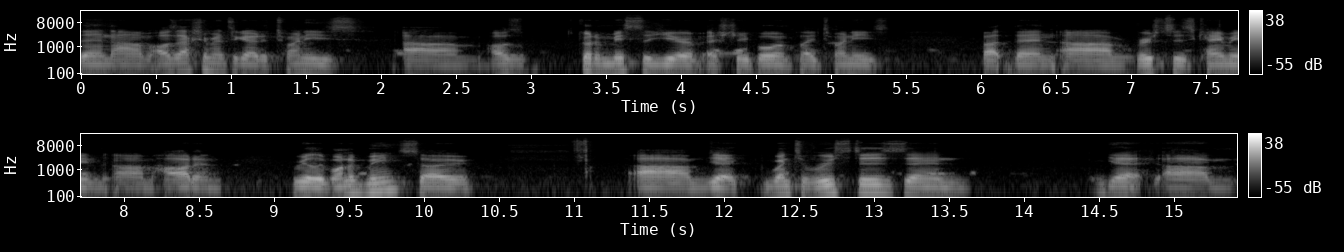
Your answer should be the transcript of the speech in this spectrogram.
then um, I was actually meant to go to 20s. Um, I was going to miss the year of SG Ball and play 20s, but then um, Roosters came in um, hard and really wanted me. So um, yeah, went to Roosters and yeah, um,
